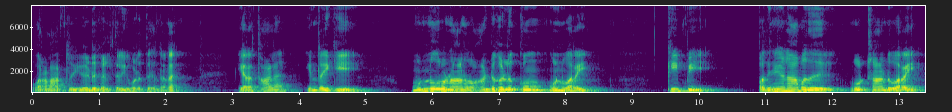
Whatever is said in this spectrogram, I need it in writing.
வரலாற்று ஏடுகள் தெளிவுபடுத்துகின்றன. ஏறத்தாழ இன்றைக்கு முந்நூறு நானூறு ஆண்டுகளுக்கும் முன் வரை கிபி பதினேழாவது நூற்றாண்டு வரை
